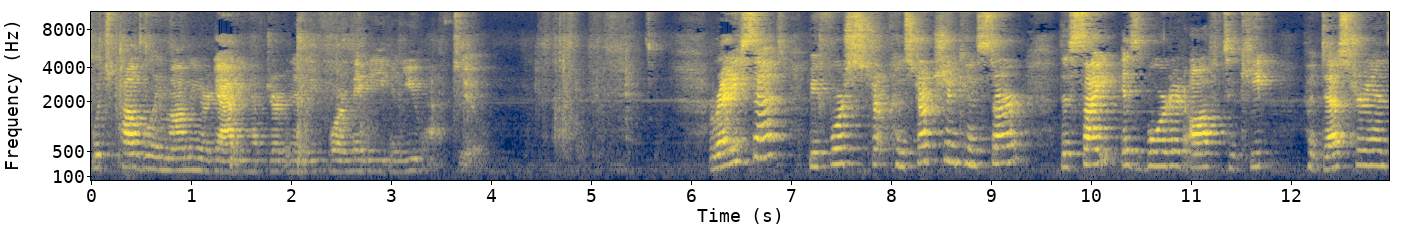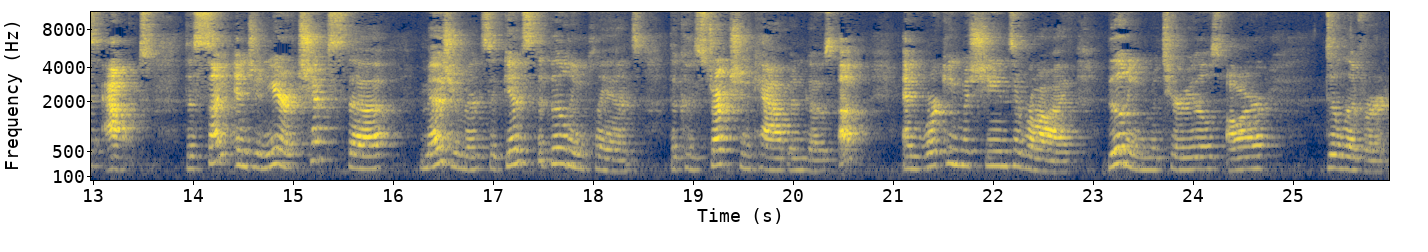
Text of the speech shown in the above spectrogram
which probably mommy or daddy have driven in before, maybe even you have too. Ready, set? Before construction can start, the site is boarded off to keep pedestrians out. The site engineer checks the measurements against the building plans. The construction cabin goes up and working machines arrive. Building materials are delivered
